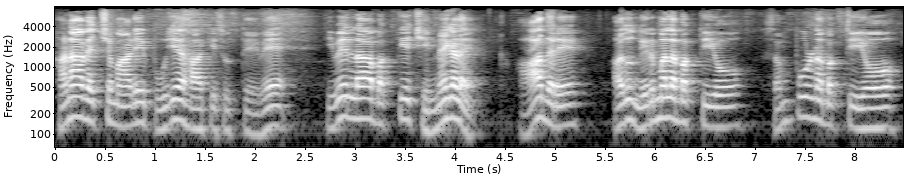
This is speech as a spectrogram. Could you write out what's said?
ಹಣ ವೆಚ್ಚ ಮಾಡಿ ಪೂಜೆ ಹಾಕಿಸುತ್ತೇವೆ. ಇವೆಲ್ಲ ಭಕ್ತಿಯ ಚಿಹ್ನೆಗಳೇ. ಆದರೆ ಅದು ನಿರ್ಮಲ ಭಕ್ತಿಯೋ, ಸಂಪೂರ್ಣ ಭಕ್ತಿಯೋ?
